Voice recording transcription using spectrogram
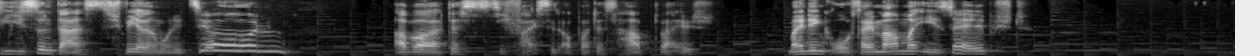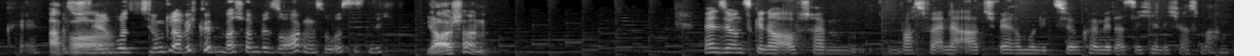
dies und das. Schwere Munition. Aber das, ich weiß nicht, ob ihr das habt, weißt Mein, den Großteil machen wir eh selbst. Also Aber- schwere Munition, glaube ich, könnten wir schon besorgen. So ist es nicht. Ja, schon. Wenn Sie uns genau aufschreiben, was für eine Art schwere Munition, können wir da sicherlich was machen.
